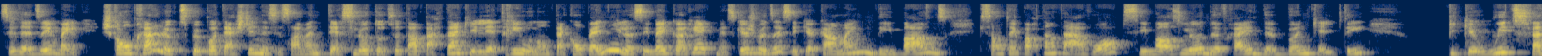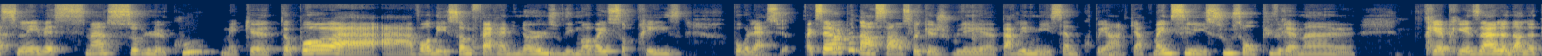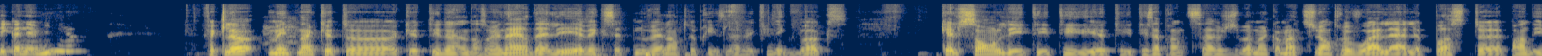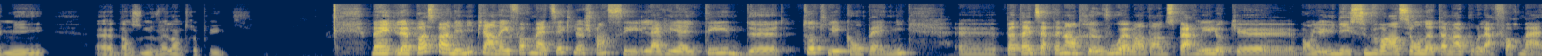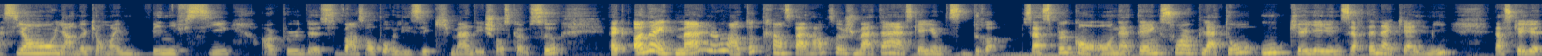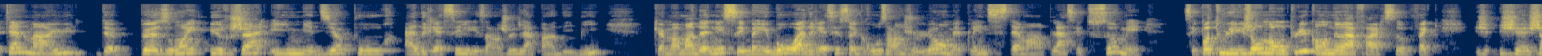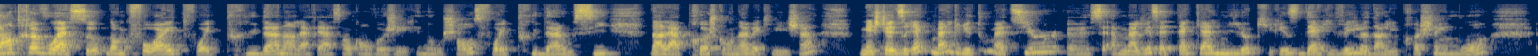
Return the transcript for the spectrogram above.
c'est de dire, ben, je comprends que tu peux pas t'acheter nécessairement une Tesla tout de suite en partant qui est lettrée au nom de ta compagnie. C'est bien correct. Mais ce que je veux dire, c'est qu'il y a quand même des bases qui sont importantes à avoir. Puis ces bases-là devraient être de bonne qualité puis que oui, tu fasses l'investissement sur le coup, mais que tu n'as pas à, avoir des sommes faramineuses ou des mauvaises surprises pour la suite. Fait que c'est un peu dans ce sens-là que je voulais euh, parler de mes scènes coupées en quatre, même si les sous sont plus vraiment euh, très présents dans notre économie. Fait que là, maintenant que tu es dans, dans, un air d'aller avec cette nouvelle entreprise-là, avec Uniquebox, quels sont les, tes, apprentissages du moment? Comment tu entrevois le post-pandémie euh, dans une nouvelle entreprise? Bien, le post-pandémie, puis en informatique, là, je pense que c'est la réalité de toutes les compagnies. Euh, peut-être certains d'entre vous avaient entendu parler là, que euh, bon, il y a eu des subventions notamment pour la formation. Il y en a qui ont même bénéficié un peu de subventions pour les équipements, des choses comme ça. Fait honnêtement, en toute transparence, je m'attends à ce qu'il y ait un petit drop. Ça se peut qu'on atteigne soit un plateau ou qu'il y ait une certaine accalmie parce qu'il y a tellement eu de besoins urgents et immédiats pour adresser les enjeux de la pandémie qu'à un moment donné, c'est bien beau adresser ce gros enjeu-là, on met plein de systèmes en place et tout ça, mais c'est pas tous les jours non plus qu'on a à faire ça. Fait que j'entrevois ça. Donc, il faut être, faut être prudent dans la façon qu'on va gérer nos choses. Il faut être prudent aussi dans l'approche qu'on a avec les gens. Mais je te dirais que malgré tout, Mathieu, euh, malgré cette accalmie-là qui risque d'arriver dans les prochains mois,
